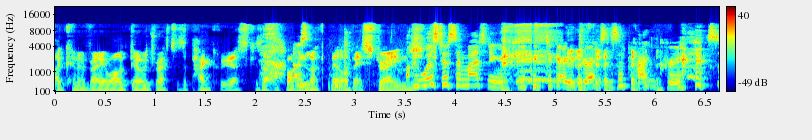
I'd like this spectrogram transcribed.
I, I couldn't very well go dressed as a pancreas because that would probably was, look a little bit strange. I was just imagining if you could go dressed as a pancreas.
